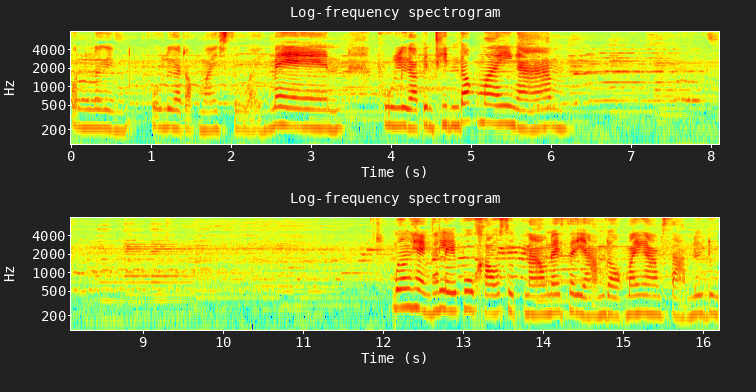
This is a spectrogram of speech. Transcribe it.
คนเลยมันภูเรือดอกไม้สวย แมนภูเรือเป็นทินดอกไม้งามเมืองแห่งทะเลภูเขาสุดหนาวในสยามดอกไม้งามสามฤดู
